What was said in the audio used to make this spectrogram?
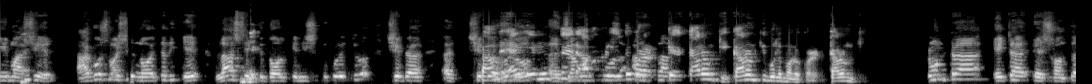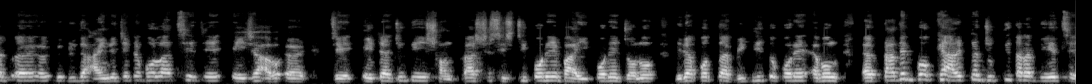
এই মাসের আগস্ট মাসের নয় তারিখে লাস্ট একটি দলকে নিষিদ্ধ করেছিল সেটা সেটা কারণ কি কারণ কি বলে মনে করেন কারণ কি কোনটা এটা সন্ত্রাস বিরুদ্ধে আইনে যেটা বলা আছে যে এই যে এটা যদি সন্ত্রাস সৃষ্টি করে বা ই করে জন নিরাপত্তা বিঘ্নিত করে এবং তাদের পক্ষে আরেকটা যুক্তি তারা দিয়েছে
